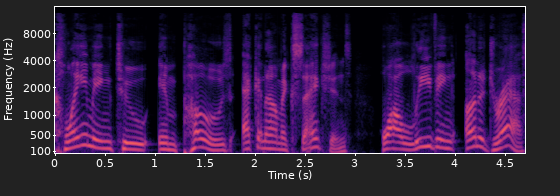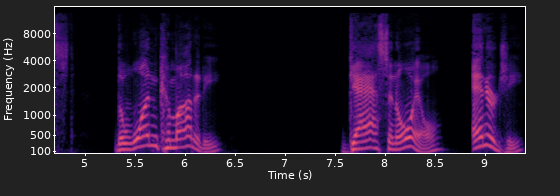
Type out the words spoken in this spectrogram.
claiming to impose economic sanctions while leaving unaddressed the one commodity, gas and oil, energy,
